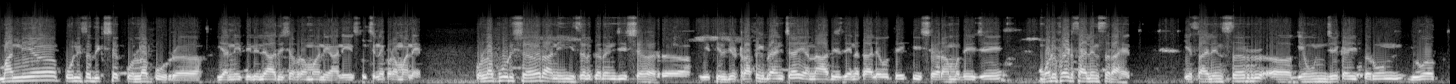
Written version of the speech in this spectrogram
माननीय पोलीस अधीक्षक कोल्हापूर यांनी दिलेल्या आदेशाप्रमाणे आणि सूचनेप्रमाणे कोल्हापूर शहर आणि इचलकरंजी शहर येथील जे ट्रॅफिक ब्रँच आहे यांना आदेश देण्यात आले होते की शहरामध्ये जे मॉडिफाईड सायलेन्सर आहेत हे सायलेन्सर घेऊन जे काही तरुण युवक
